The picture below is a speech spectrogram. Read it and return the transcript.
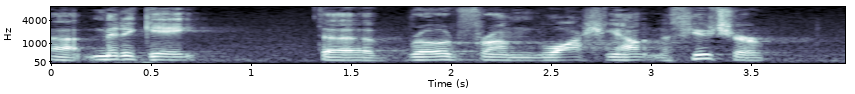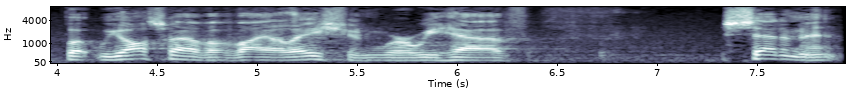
uh, mitigate the road from washing out in the future. But we also have a violation where we have sediment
